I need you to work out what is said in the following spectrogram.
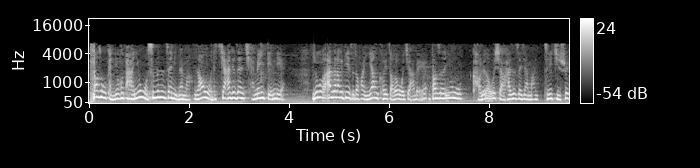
当时我肯定会怕，因为我身份证在里面嘛，然后我的家就在前面一点点。如果按照那个地址的话，一样可以找到我家呗。当时因为我考虑到我小孩子在家嘛，只有几岁，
